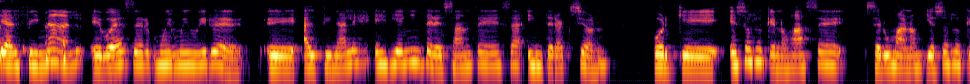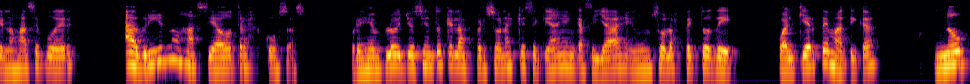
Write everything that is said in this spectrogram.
Y al final, eh, voy a ser muy, muy, muy breve. Eh, al final es, es bien interesante esa interacción porque eso es lo que nos hace ser humanos y eso es lo que nos hace poder abrirnos hacia otras cosas. Por ejemplo, yo siento que las personas que se quedan encasilladas en un solo aspecto de cualquier temática no,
